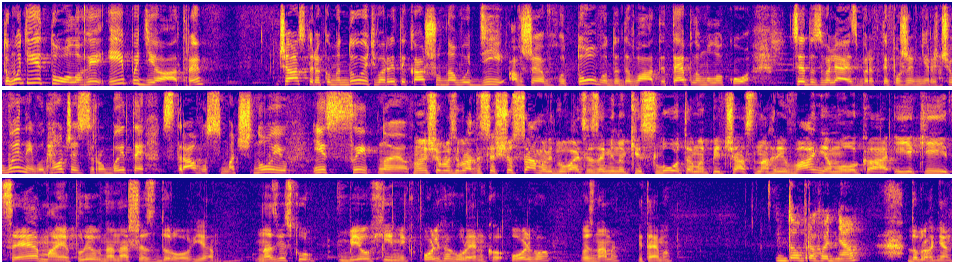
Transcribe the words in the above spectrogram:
Тому дієтологи і педіатри. Часто рекомендують варити кашу на воді, а вже в готово додавати тепле молоко. Це дозволяє зберегти поживні речовини і водночас зробити страву смачною і ситною. Ну і щоб розібратися, що саме відбувається з амінокислотами під час нагрівання молока і який це має вплив на наше здоров'я. На зв'язку біохімік Ольга Гуренко. Ольго, ви з нами? Вітаємо. Доброго дня. Доброго дня.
